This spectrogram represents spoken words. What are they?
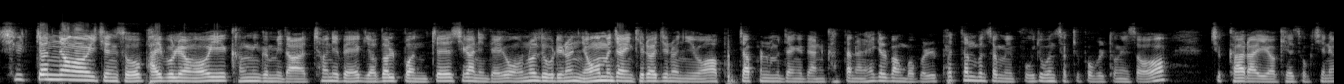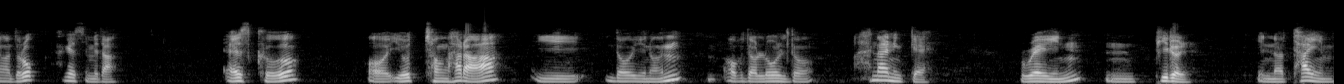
실전 영어의 진수 바이블 영어의 강민규입니다. 1208번째 시간인데요. 오늘도 우리는 영어 문장이 길어지는 이유와 복잡한 문장에 대한 간단한 해결 방법을 패턴 분석 및 구조 분석 기법을 통해서 즉하라이어 계속 진행하도록 하겠습니다. ask 어, 요청하라 이 너희는 of the Lord 하나님께 rain 음, 비를 in a time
